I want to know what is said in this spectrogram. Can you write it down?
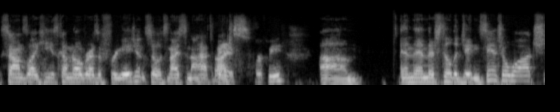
sounds like he's coming over as a free agent, so it's nice to not have to pay nice. a fee. Um, and then there's still the Jadon Sancho watch.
